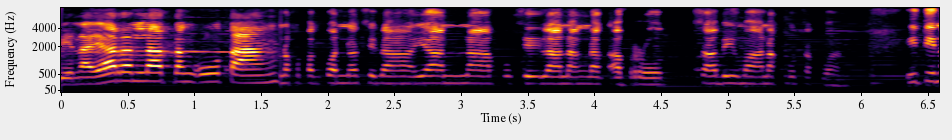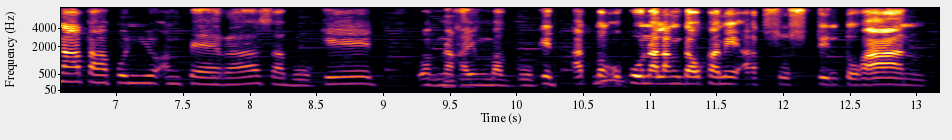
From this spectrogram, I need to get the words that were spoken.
binayaran lahat ng utang. Nakapagkuhan na sila, yan na po sila nang nag-abroad. Sabi yung mga anak ko sa kwan, itinatapon nyo ang pera sa bukid. Huwag na kayong magbukid. At maupo na lang daw kami at sustintuhan.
